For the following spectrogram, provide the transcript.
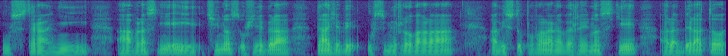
ústraní a vlastně její činnost už nebyla ta, že by usmiřovala a vystupovala na veřejnosti, ale byla to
